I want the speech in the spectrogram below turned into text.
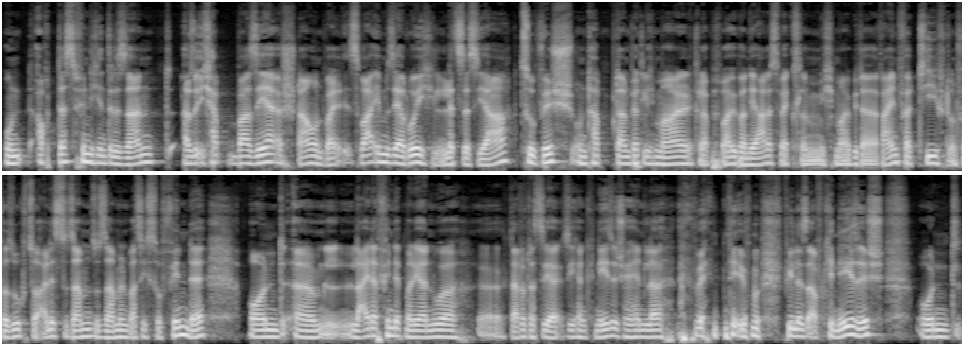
Und auch das finde ich interessant. Also ich hab, war sehr erstaunt, weil es war eben sehr ruhig letztes Jahr zu Wisch und habe dann wirklich mal, ich glaube, es war über den Jahreswechsel, mich mal wieder rein vertieft und versucht, so alles zusammenzusammeln, was ich so finde. Und ähm, leider findet man ja nur, äh, dadurch, dass sie sich an chinesische Händler wenden, eben vieles auf Chinesisch und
